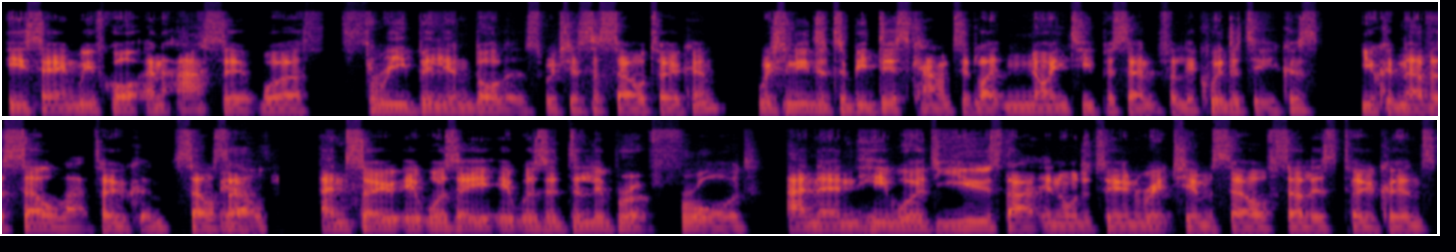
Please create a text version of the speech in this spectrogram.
he's saying we've got an asset worth $3 billion, which is the CEL token, which needed to be discounted like 90% for liquidity because you could never sell that token, sell, sell. Yeah. And so it was a it was a deliberate fraud. And then he would use that in order to enrich himself, sell his tokens.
